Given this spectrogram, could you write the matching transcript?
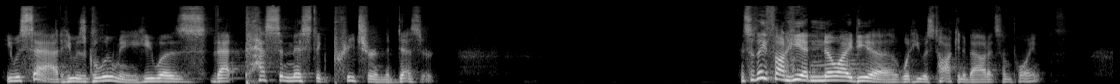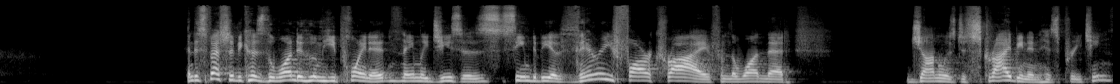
He was sad, he was gloomy, he was that pessimistic preacher in the desert. And so they thought he had no idea what he was talking about at some point. And especially because the one to whom he pointed, namely Jesus, seemed to be a very far cry from the one that John was describing in his preaching.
